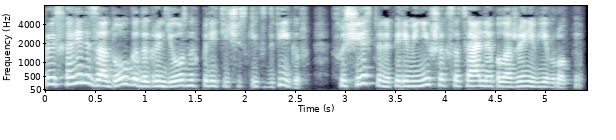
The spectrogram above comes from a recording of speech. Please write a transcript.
происходили задолго до грандиозных политических сдвигов, существенно переменивших социальное положение в Европе.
